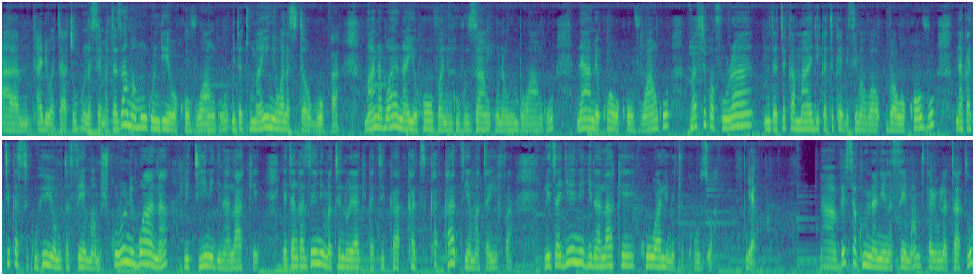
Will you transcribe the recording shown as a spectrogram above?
um, hadi watatu. Unasema tazama mungu ndiye wokovu wangu. Nitatumaini wala sitaogopa. Maana bwana na yehova ni nguvu zangu na wimbo wangu naye amekuwa wokovu wangu. Basi kwa furaha mtateka maji katika visima vya wokovu. Na katika siku hiyo mtasema mshukuruni bwana litiini jina lake. Yatangazeni matendo yake katika katika, kati ya mataifa. Litajeni jina lake kuwa limetukuzwa yep na vesi ya 14 inasema mstari ule tatu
